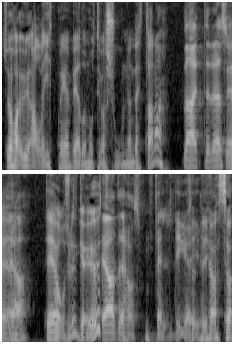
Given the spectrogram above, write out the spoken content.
Så hun har jo alle gitt meg en bedre motivasjon enn dette. da Nei, det er så, Det- Ja, Det høres jo litt gøy ut. ja det høres veldig gøy ut. Ja, så,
